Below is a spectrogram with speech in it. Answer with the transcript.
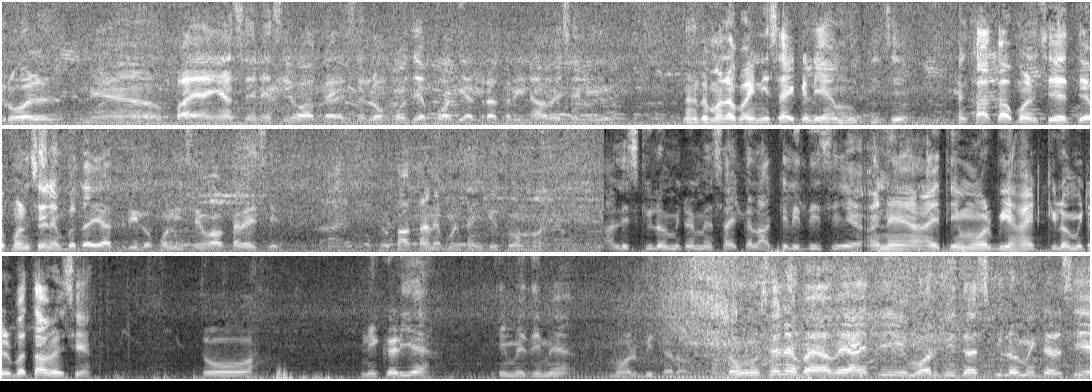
ધ્રોલ ને ભાઈ અહીંયા છે ને સેવા કરે છે, લોકો જે પદયાત્રા કરીને આવે છે ને. ને તમારા ભાઈની સાયકલ અહીંયા મૂકી છે. કાકા પણ છે, તે પણ છે ને બધા યાત્રી લોકોની સેવા કરે છે. તો કાકાને પણ થેન્ક યુ સો મચ ચાલીસ કિલોમીટર મેં સાયકલ આંકી લીધી છે અને અહીંથી મોરબી સાઠ કિલોમીટર બતાવે છે. તો નીકળીએ ધીમે ધીમે મોરબી તરફ. તો હું છે ને ભાઈ હવે અહીંથી મોરબી દસ કિલોમીટર છે,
